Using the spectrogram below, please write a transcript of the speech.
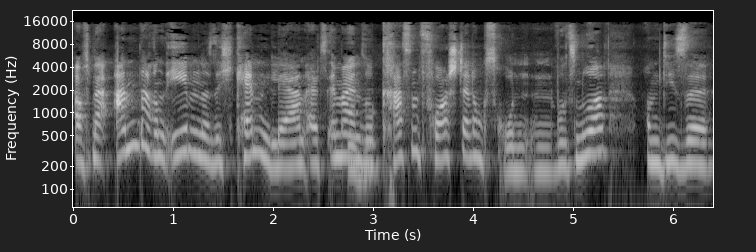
auf einer anderen Ebene sich kennenlernen, als immer in so krassen Vorstellungsrunden, wo es nur um diese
